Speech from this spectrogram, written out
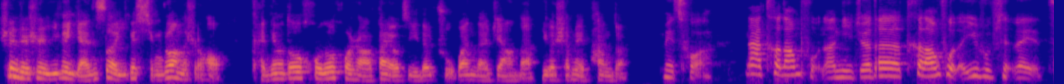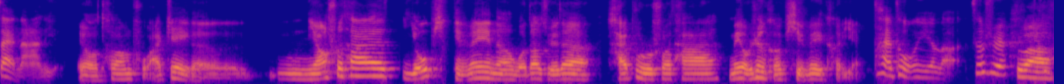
甚至是一个颜色、一个形状的时候，肯定都或多或少带有自己的主观的这样的一个审美判断。没错，那特朗普呢？你觉得特朗普的艺术品味在哪里？有特朗普啊，这个你要说他有品位呢，我倒觉得还不如说他没有任何品位可言。太同意了，就是是吧？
